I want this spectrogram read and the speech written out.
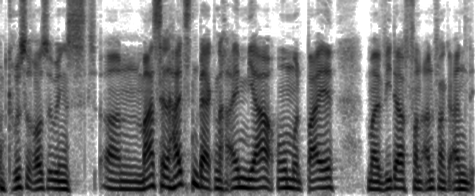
Und Grüße raus übrigens an Marcel Halstenberg nach einem Jahr um und bei mal wieder von Anfang an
